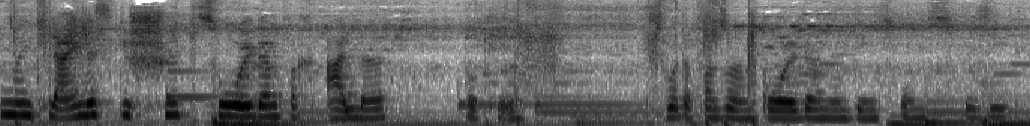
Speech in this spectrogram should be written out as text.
mein kleines Geschütz holt einfach alle. Okay. Es wurde von so einem goldenen Dingsbums besiegt.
